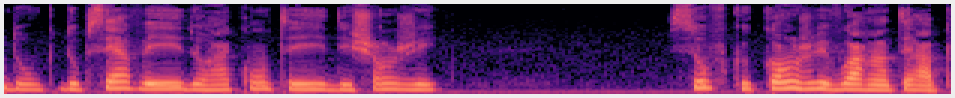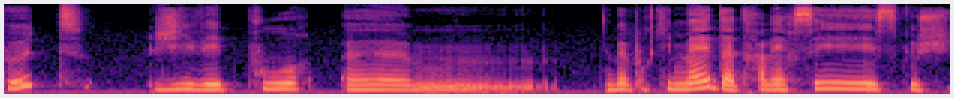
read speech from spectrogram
donc d'observer, de raconter, d'échanger. Sauf que quand je vais voir un thérapeute, j'y vais pour euh, ben pour qu'il m'aide à traverser ce que je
